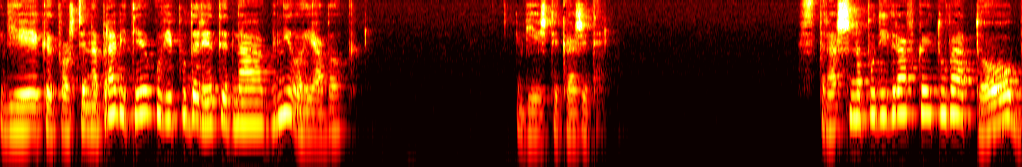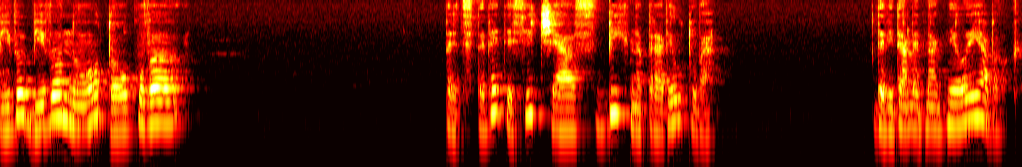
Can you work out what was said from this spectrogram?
Вие какво ще направите, ако ви подарят една гнила ябълка? Вие ще кажете. Страшна подигравка е това. То бива, бива, но толкова... Представете си, че аз бих направил това. Да ви дам една гнила ябълка.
